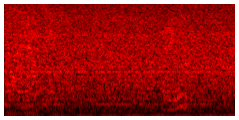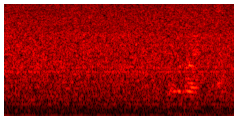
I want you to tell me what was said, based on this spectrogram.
So I know it's you. The Lord does.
